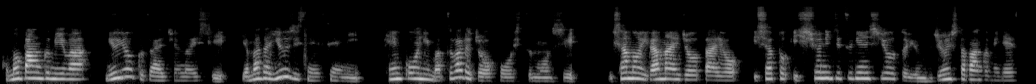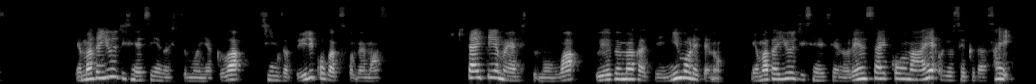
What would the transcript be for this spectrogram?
この番組はニューヨーク在住の医師山田裕二先生に健康にまつわる情報を質問し医者のいらない状態を医者と一緒に実現しようという矛盾した番組です。山田裕二先生の質問役は新里ゆり子が務めます。聞きたいテーマや質問はウェブマガジンミモレでの山田裕二先生の連載コーナーへお寄せください。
